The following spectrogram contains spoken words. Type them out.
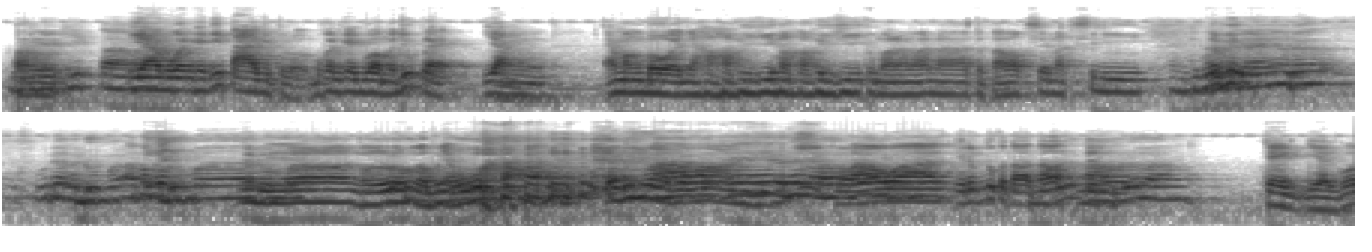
Bukan kayak kita. Iya bukan kayak kita gitu loh. Bukan kayak gua sama Juple yang emang bawanya hahi hahi ke mana-mana tertawa ke sini ke sini. Kayaknya udah udah ngedumel apa iya, ngedumel? Ngedumel ngeluh nggak punya uang. Itu juga Lawak, eh, anjing. lawak hidup tuh ketawa-tawa. Dan doang. kayak ya gue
